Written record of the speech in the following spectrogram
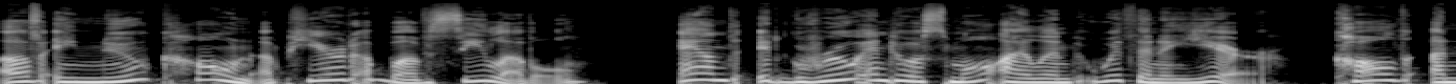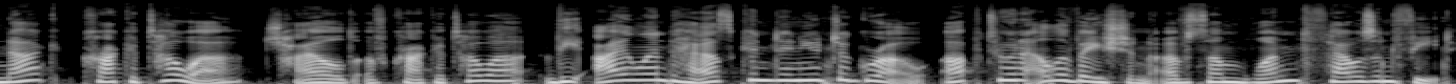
of a new cone appeared above sea level, and it grew into a small island within a year. Called Anak Krakatoa, child of Krakatoa, the island has continued to grow up to an elevation of some 1,000 feet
